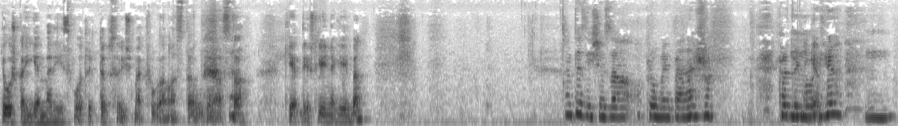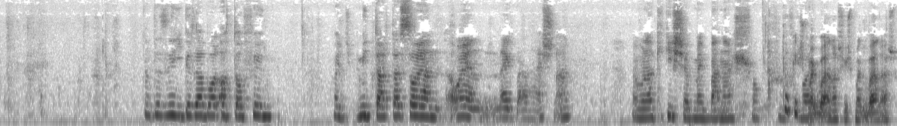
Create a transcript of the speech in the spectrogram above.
Jóska igen merész volt, hogy többször is megfogalmazta ugyanazt a kérdést lényegében. Hát ez is ez a apró megbánások kategória. Igen. Hát ez így igazából attól függ, hogy mit tartasz olyan, olyan megbánásnak. Mert van, aki kisebb megbánások. Hát a kis megbánás is megbánás.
